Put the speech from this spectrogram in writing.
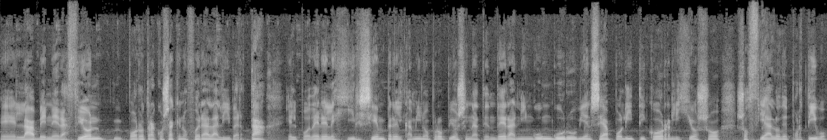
eh, la veneración por otra cosa que no fuera la libertad, el poder elegir siempre el camino propio sin atender a ningún gurú, bien sea político, religioso, social o deportivo.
